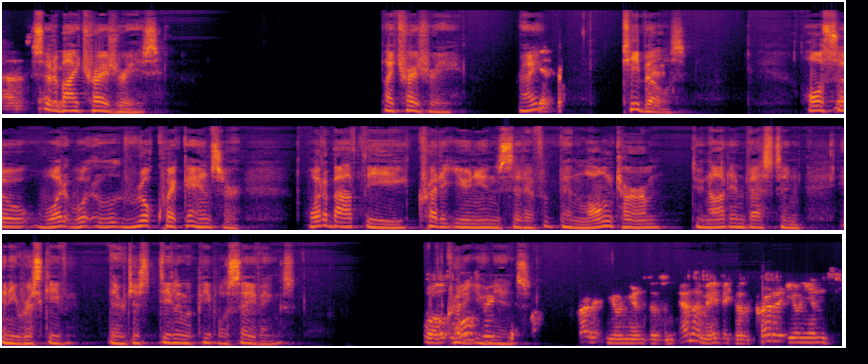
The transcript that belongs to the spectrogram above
uh, so, so to buy treasuries, buy treasury, right? Yeah. T bills. Also, what, what? Real quick answer. What about the credit unions that have been long term, do not invest in any risky, they're just dealing with people's savings? Well, credit unions. Credit unions is an enemy because credit unions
